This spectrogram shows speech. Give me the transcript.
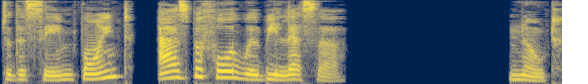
to the same point as before will be lesser. Note.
